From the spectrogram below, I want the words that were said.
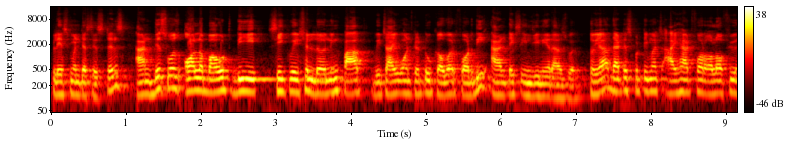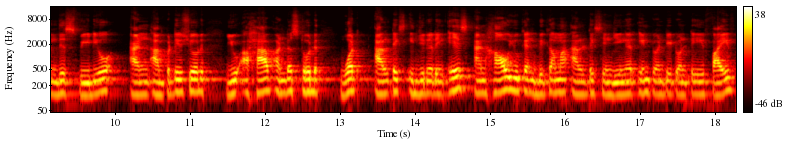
placement assistance. And this was all about the sequential learning path which i wanted to cover for the analytics engineer as well. So yeah that is pretty much i had for all of you in this video. And i'm pretty sure you have understood what analytics engineering is and how you can become an analytics engineer in 2025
